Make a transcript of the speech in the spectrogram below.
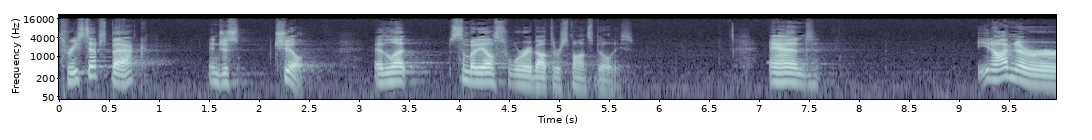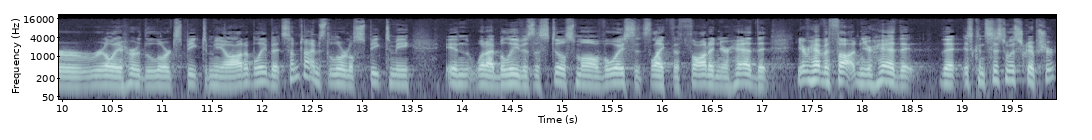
three steps back and just chill and let somebody else worry about the responsibilities. And, you know, I've never really heard the Lord speak to me audibly, but sometimes the Lord will speak to me in what I believe is a still small voice. It's like the thought in your head that you ever have a thought in your head that, that is consistent with Scripture,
